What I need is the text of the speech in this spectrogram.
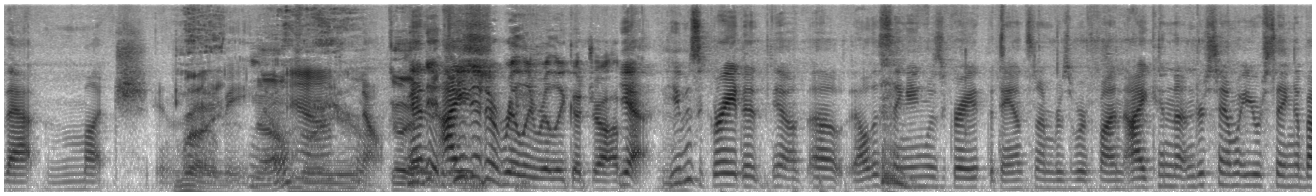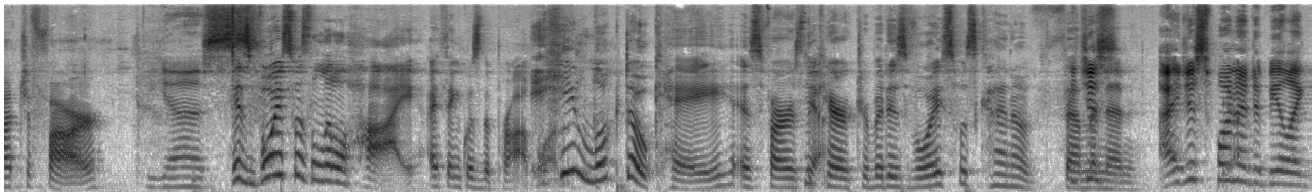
that much in the Right. movie. No? That's what No. Good. He And did, I- he did a really, really good job. Yeah, he was great at you know uh, all the singing was great. The dance numbers were fun. I can understand what you were saying about Jafar. Yes. His voice was a little high, I think was the problem. He looked okay as far as the Yeah. character, but his voice was kind of I just, feminine. I just wanted to be like,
